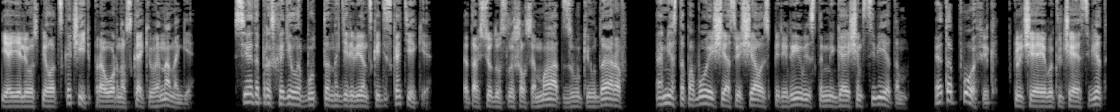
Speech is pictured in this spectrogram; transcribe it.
Я еле успел отскочить, проворно вскакивая на ноги. Все это происходило будто на деревенской дискотеке. Отовсюду слышался мат, звуки ударов, а место побоища освещалось перерывистым мигающим светом. Это пофиг, включая и выключая свет,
